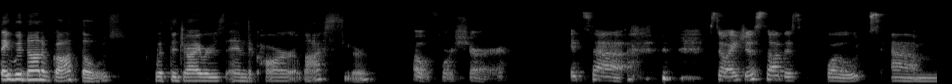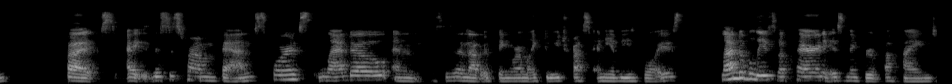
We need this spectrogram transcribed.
They would not have got those with the drivers and the car last year. Oh, for sure. It's uh so I just saw this quote um but I, this is from Band Sports. Lando, and this is another thing where I'm like, do we trust any of these boys? Lando believes McLaren is in a group behind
